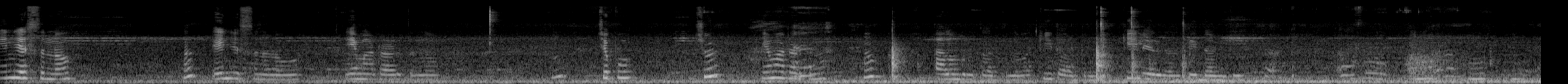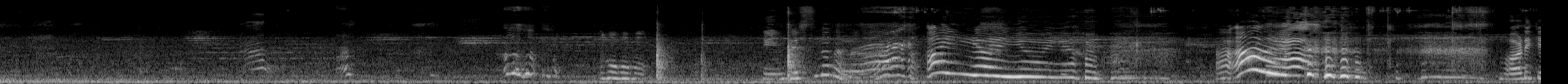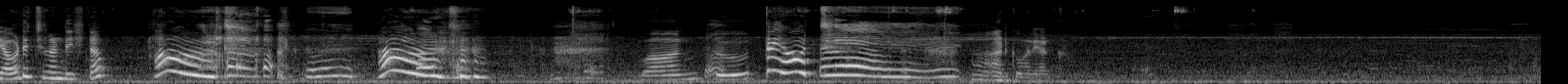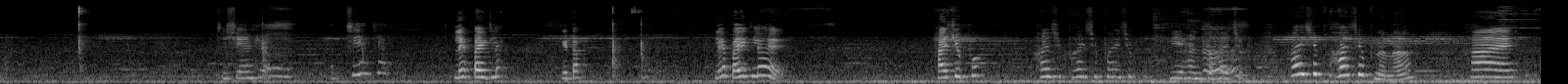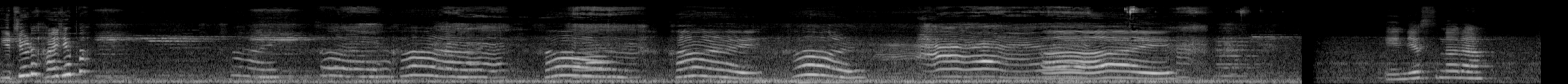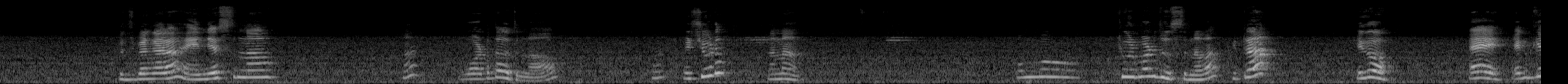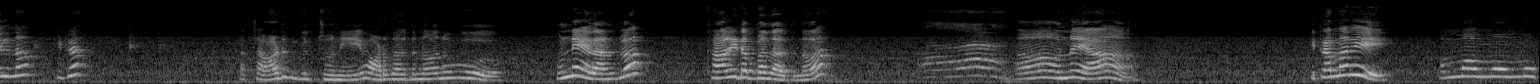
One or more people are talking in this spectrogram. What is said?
ఏం చేస్తున్నావు? ఏం చేస్తున్నావు నువ్వు? ఏం మాట్లాడుతున్నావు? చెప్పు. చూడు ఏం మాట్లాడుతున్నావు? ఆడుతున్నావు ఆడుతున్నావా? కీతో ఆడుతున్నావా? కీ లేదు కదా తీద్దానికి ఏం చేస్తున్నావు అయ్యో అయ్యో అయ్యో వాడికి అవుట్ ఇచ్చాలంటే ఇష్టం వన్ టూ త్రీ అవుట్ ఆడుకో. మరి. లే పైకి లే. ఇట లే పైకి లే. హాయ్ చెప్పు హాయ్ చెప్పు హాయ్ చెప్పు హాయ్ చెప్పు. ఈ హ్యాండ్తో హాయ్ చెప్పు. హాయ్ చెప్పు హాయ్ చెప్పు నాన్న. హాయ్. ఇటు చూడు హాయ్ చెప్పు. Hi hi hi hi hi. Hi ఏం చేస్తున్నారా బుజ్జి బంగారా ఏం చేస్తున్నావు? వాటర్ తాగుతున్నావు? ఇటు చూడు అన్నా అమ్మో చూడమని చూస్తున్నావా? ఇట్రా? ఇగో. ఏ ఎక్కడికి వెళ్ళినావు ఇట్రా? ఆ చాటుని కూర్చొని వాటర్ తాగుతున్నావా నువ్వు? ఉన్నాయా దాంట్లో? ఖాళీ డబ్బా తాగుతున్నావా? ఆ, ఉన్నాయా? ఇట్రా మరి? అమ్మో అమ్మో అమ్మో.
